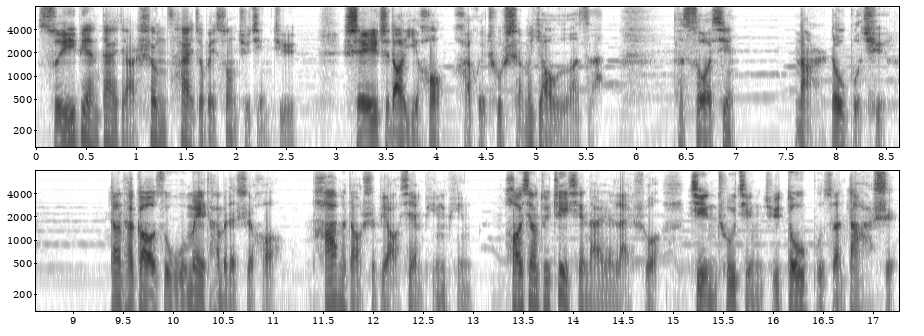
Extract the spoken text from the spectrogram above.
随便带点剩菜就被送去警局，谁知道以后还会出什么幺蛾子？他索性哪儿都不去了。当他告诉五妹他们的时候，他们倒是表现平平，好像对这些男人来说，进出警局都不算大事，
